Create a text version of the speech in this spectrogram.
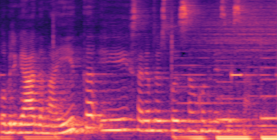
Obrigada, Maíta, e estaremos à disposição quando necessário.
